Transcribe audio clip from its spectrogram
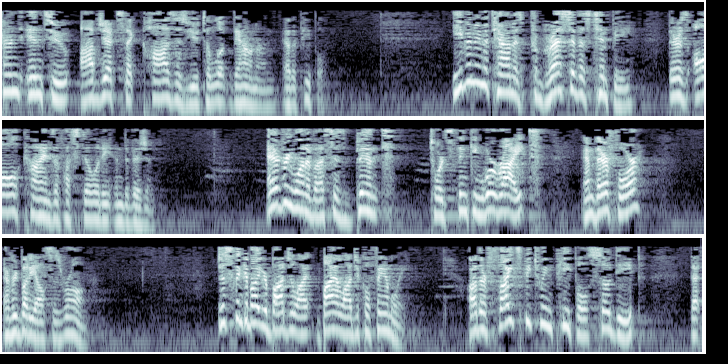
turned into objects that causes you to look down on other people? Even in a town as progressive as Tempe, there is all kinds of hostility and division. Every one of us is bent towards thinking we're right, and therefore everybody else is wrong. Just think about your biological family. Are there fights between people so deep that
